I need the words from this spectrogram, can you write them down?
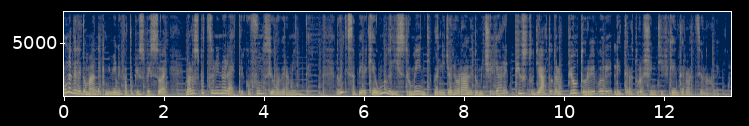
Una delle domande che mi viene fatta più spesso è: ma lo spazzolino elettrico funziona veramente? Dovete sapere che è uno degli strumenti per l'igiene orale domiciliare più studiato dalla più autorevole letteratura scientifica internazionale.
